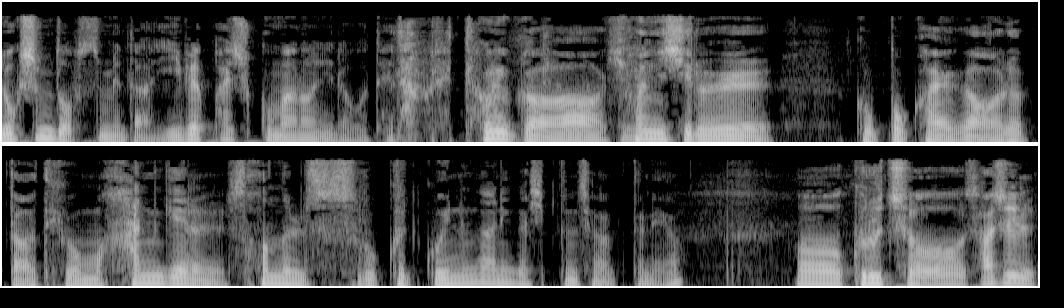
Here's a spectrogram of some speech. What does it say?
욕심도 없습니다. 289만 원이라고 대답을 했다. 그러니까 현실을 극복하기가 어렵다. 어떻게 보면 한계를 선을 스스로 긋고 있는 거 아닌가 싶은 생각 드네요. 어, 그렇죠. 사실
